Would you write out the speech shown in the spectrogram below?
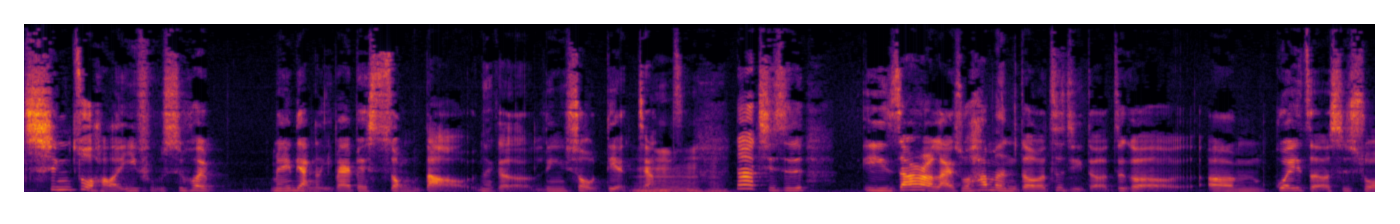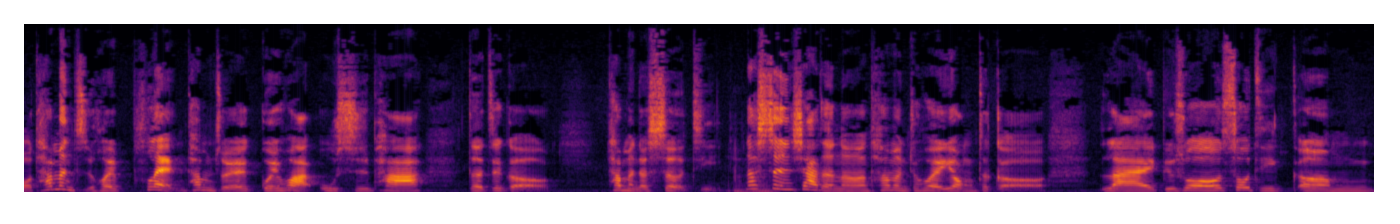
新做好的衣服是会每两个礼拜被送到那个零售店这样子。嗯嗯，那其实以 Zara 来说，他们的自己的这个嗯规则是说，他们只会 plan，他们只会规划五十趴的这个。他们的设计，那剩下的呢？他们就会用这个来，比如说收集嗯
